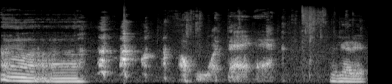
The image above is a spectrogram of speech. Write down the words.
Uh, what the heck? Forget it.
